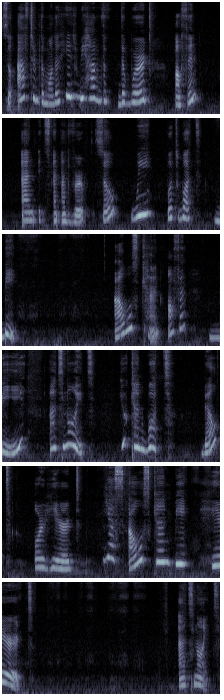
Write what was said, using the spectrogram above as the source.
So after the model, here we have the, the word often and it's an adverb. So we put what? Be. Owls can often be at night. You can what? Belt or heard? Yes, owls can be heard at night.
